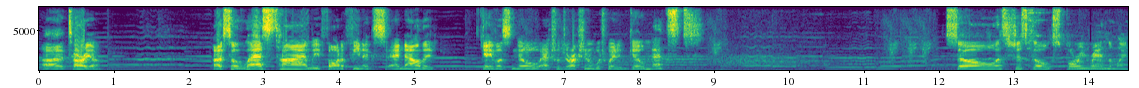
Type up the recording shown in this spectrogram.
Uh, Taria. Uh, so last time we fought a Phoenix, and now they gave us no actual direction which way to go next. So let's just go exploring randomly.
